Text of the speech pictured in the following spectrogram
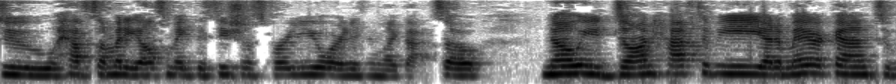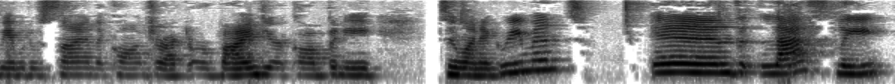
to have somebody else make decisions for you or anything like that. So, no, you don't have to be an American to be able to sign the contract or bind your company to an agreement. And lastly,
